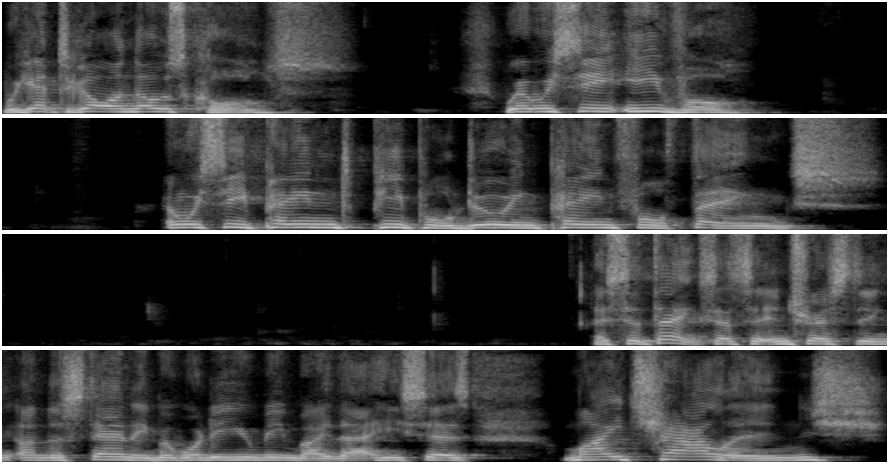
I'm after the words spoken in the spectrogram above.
We get to go on those calls where we see evil and we see pained people doing painful things. I said, thanks. That's an interesting understanding. But what do you mean by that? He says, My challenge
